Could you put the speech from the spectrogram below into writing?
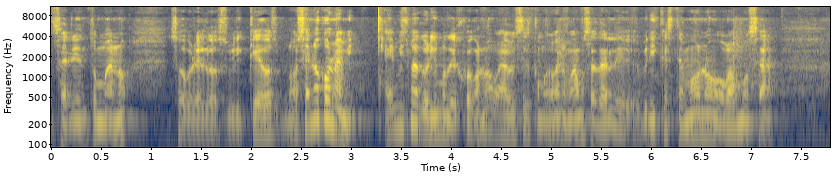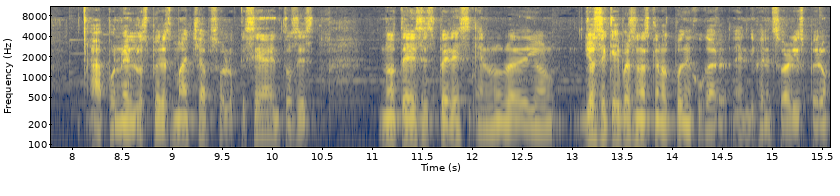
salir en tu mano, sobre los briqueos, o sea, no Konami, el mismo algoritmo del juego, ¿no? A veces como, bueno, vamos a darle brique a este mono o vamos a, a poner los peores matchups o lo que sea, entonces no te desesperes en un horario. Yo sé que hay personas que no pueden jugar en diferentes horarios, pero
